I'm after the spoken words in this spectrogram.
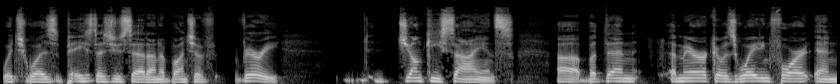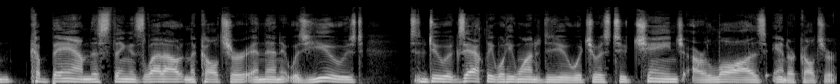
which was based, as you said, on a bunch of very junky science. Uh, but then America was waiting for it, and kabam, this thing is let out in the culture, and then it was used to do exactly what he wanted to do, which was to change our laws and our culture.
